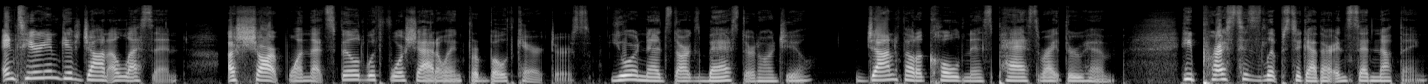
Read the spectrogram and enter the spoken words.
And Tyrion gives Jon a lesson, a sharp one that's filled with foreshadowing for both characters. You're Ned Stark's bastard, aren't you? Jon felt a coldness pass right through him. He pressed his lips together and said nothing.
